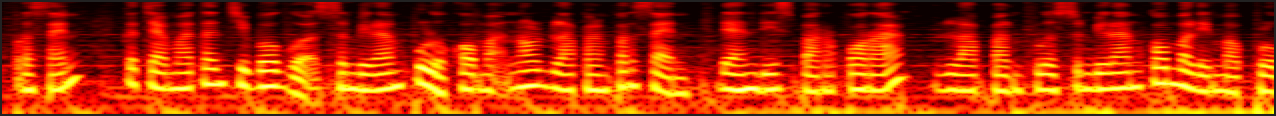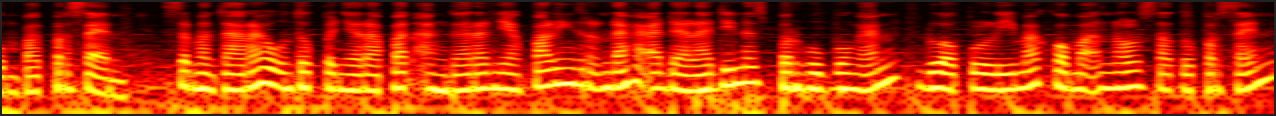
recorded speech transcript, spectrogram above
persen, Kecamatan Cibogo 90,08 persen, dan Disparpora 89,54 persen. Sementara untuk penyerapan anggaran yang paling rendah adalah Dinas Perhubungan 25,01 persen,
